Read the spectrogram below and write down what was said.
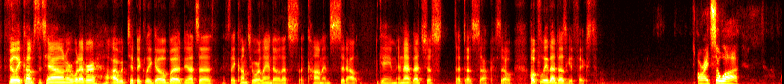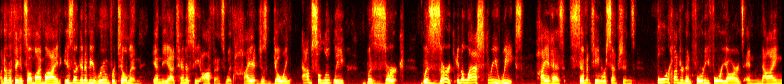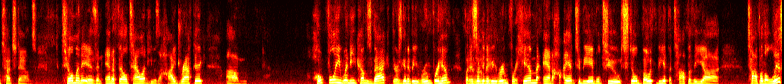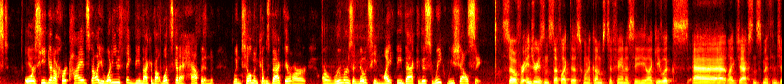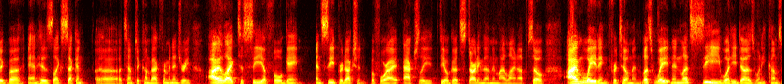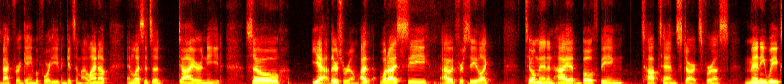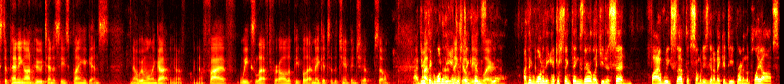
Philly comes to town or whatever, I would typically go. But that's a if they come to Orlando, that's a common sit out game, and that that's just that does suck. So hopefully that does get fixed. All right. So uh Another thing that's on my mind is there going to be room for Tillman in the uh, Tennessee offense with Hyatt just going absolutely berserk? Berserk in the last three weeks. Hyatt has 17 receptions, 444 yards, and nine touchdowns. Tillman is an NFL talent. He was a high draft pick. Um, hopefully, when he comes back, there's going to be room for him. But is there going to be room for him and Hyatt to be able to still both be at the top of the uh, top of the list, or is he going to hurt Hyatt's value? What do you think, BMAC, about what's going to happen when Tillman comes back? There are are rumors and notes he might be back this week. We shall see. So for injuries and stuff like this, when it comes to fantasy, like he looks at like Jaxon Smith-Njigba and his like second uh, attempt to come back from an injury, I like to see a full game and see production before I actually feel good starting them in my lineup. So I'm waiting for Tillman. Let's wait and let's see what he does when he comes back for a game before he even gets in my lineup, unless it's a dire need. So yeah, there's room. I what I see, I would foresee like Tillman and Hyatt both being top 10 starts for us many weeks depending on who Tennessee's playing against. You know, we've only got, you know, you know, 5 weeks left for all the people that make it to the championship. So I do think one of the I interesting things yeah, I think one of the interesting things there like you just said, 5 weeks left if somebody's going to make a deep run in the playoffs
